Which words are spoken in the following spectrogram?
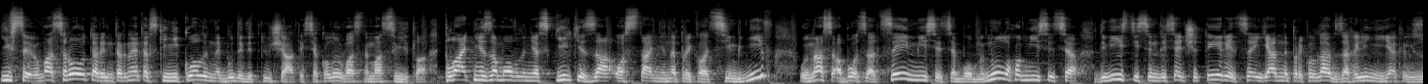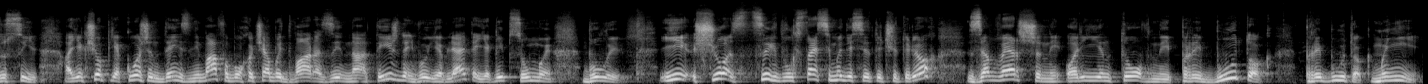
І все, у вас роутер інтернетовський ніколи не буде відключатися, коли у вас нема світла. Платні замовлення, скільки за останні, наприклад, 7 днів у нас або за цей місяць, або минулого місяця 274. Це я не прикладаю взагалі ніяких зусиль. А якщо б я кожен день знімав, або хоча б два рази на тиждень, ви уявляєте, які б суми були. І що з цих 274 завершений орієнтовний прибуток, прибуток мені.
